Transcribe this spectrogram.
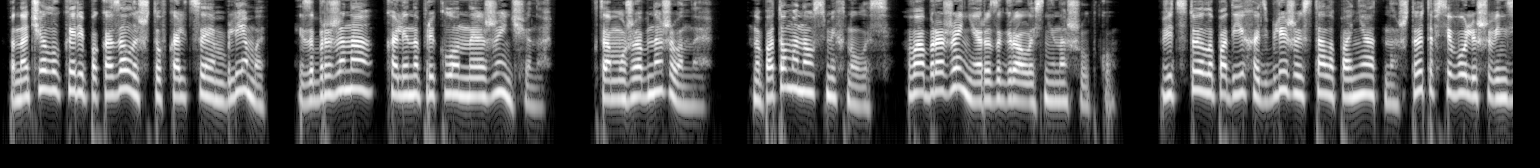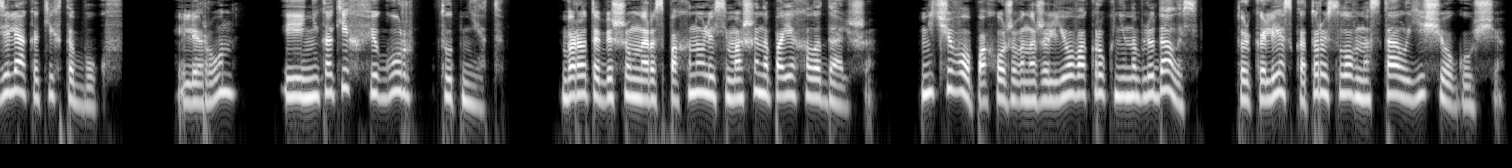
Поначалу Кэрри показалось, что в кольце эмблемы изображена коленопреклонная женщина, к тому же обнаженная. Но потом она усмехнулась. Воображение разыгралось не на шутку. Ведь стоило подъехать ближе, и стало понятно, что это всего лишь вензеля каких-то букв. Или рун. И никаких фигур тут нет. Ворота бесшумно распахнулись, и машина поехала дальше. Ничего похожего на жилье вокруг не наблюдалось, только лес, который словно стал еще гуще.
